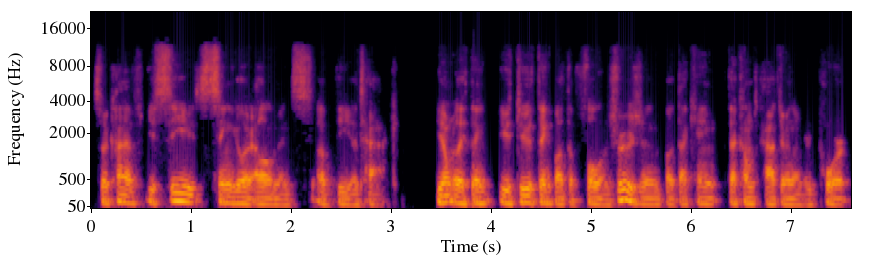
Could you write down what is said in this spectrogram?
So kind of you see singular elements of the attack. You don't really think you do think about the full intrusion, but that came that comes after in the report.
